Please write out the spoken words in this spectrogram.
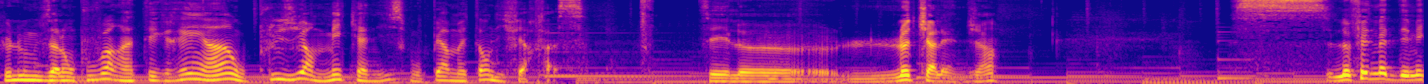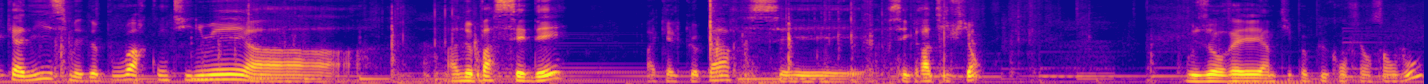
que nous allons pouvoir intégrer un ou plusieurs mécanismes permettant d'y faire face. C'est le, le, challenge. Hein. Le fait de mettre des mécanismes et de pouvoir continuer à, à ne pas céder, à quelque part, c'est gratifiant. Vous aurez un petit peu plus confiance en vous.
